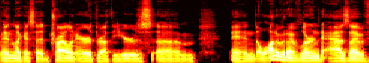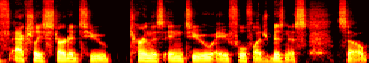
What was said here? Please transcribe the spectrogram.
and like I said, trial and error throughout the years. Um, and a lot of it I've learned as I've actually started to turn this into a full fledged business. So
